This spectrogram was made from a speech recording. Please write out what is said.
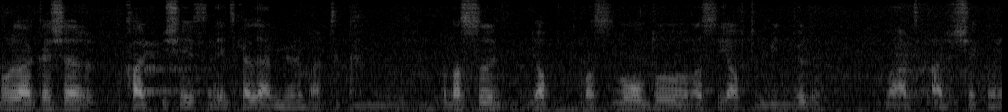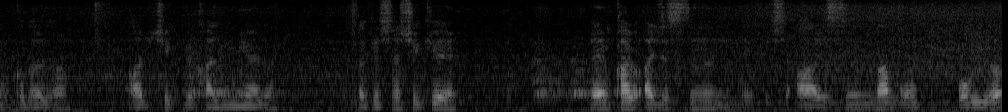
burada arkadaşlar kalp şeysini etkilenmiyorum artık. Bu nasıl yap nasıl oldu, nasıl yaptım bilmiyorum. Ama artık acı çekmiyorum o kadar da. Acı çekmiyor kalbim yani. Arkadaşlar çünkü benim kalp acısının işte ağrısından ol- oluyor.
